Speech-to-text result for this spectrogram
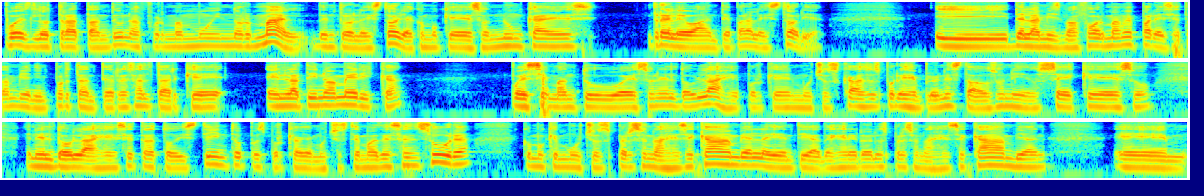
pues lo tratan de una forma muy normal dentro de la historia, como que eso nunca es relevante para la historia. Y de la misma forma me parece también importante resaltar que en Latinoamérica pues se mantuvo eso en el doblaje, porque en muchos casos, por ejemplo en Estados Unidos, sé que eso en el doblaje se trató distinto, pues porque había muchos temas de censura, como que muchos personajes se cambian, la identidad de género de los personajes se cambian, em,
